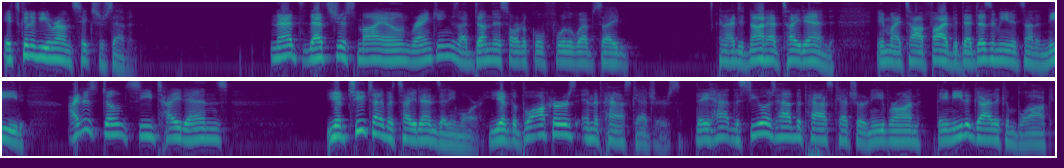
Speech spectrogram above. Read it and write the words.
it's going to be around six or seven. And that's that's just my own rankings. I've done this article for the website, and I did not have tight end in my top five, but that doesn't mean it's not a need. I just don't see tight ends. You have two type of tight ends anymore. You have the blockers and the pass catchers. They had the Steelers have the pass catcher in Ebron. They need a guy that can block.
